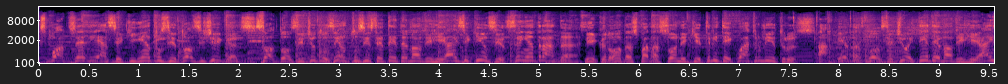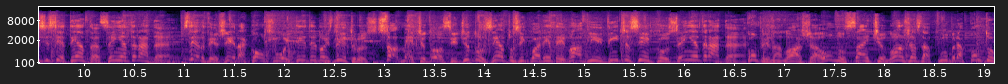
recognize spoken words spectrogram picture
Xbox LS 512 GB, só 12 de 279 reais e 15 sem entrada. Microondas Panasonic 34 litros, apenas 12 de 89 reais e 70 sem entrada. Cervejeira Consul 82 litros, somente 12 de 249 e 25 sem entrada. Compre na loja ou no site lojasafubra.com.br.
